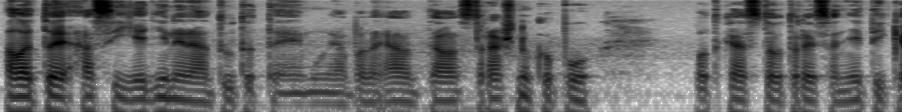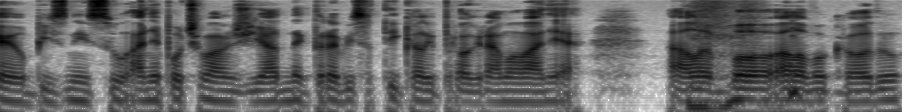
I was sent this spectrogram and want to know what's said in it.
Ale to je asi jediné na túto tému. Ja, ja mám strašnú kopu podcastov, ktoré sa netýkajú biznisu a nepočúvam žiadne, ktoré by sa týkali programovania alebo, alebo kódu.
